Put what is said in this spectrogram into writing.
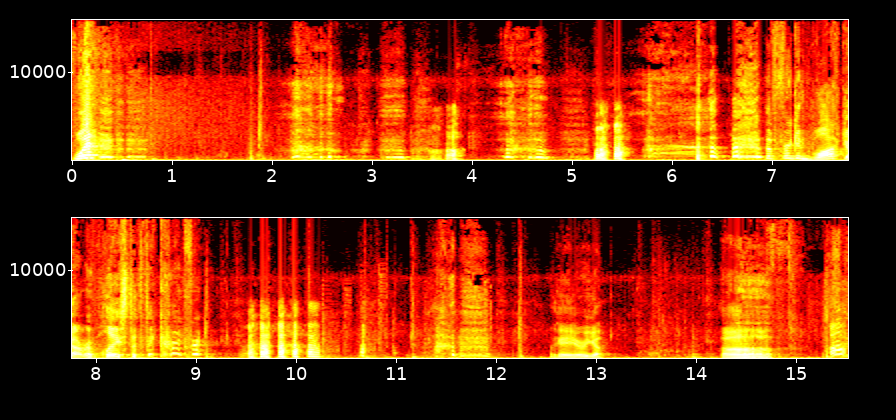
What? freaking block got replaced with the creeper. Okay, here we go. Oh. oh.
